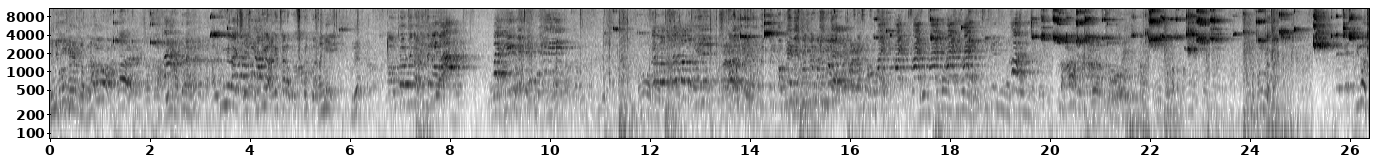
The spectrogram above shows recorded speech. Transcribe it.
유니폼 페널티 없나? 얘기 다 끝났나? 아니, 형네가 제일 얘기를 안 했잖아, 그렇죠? 아니, 그래? 끼게 해준 건 끼게 해준 건데. 이거 뒤,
